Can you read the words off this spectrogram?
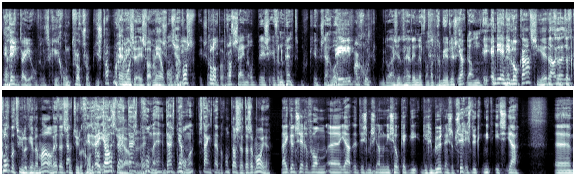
Ja. Ik denk dat je ook wel eens een keer gewoon trots op je stad mag wij zijn. moeten eens wat meer op niet- bos Ik zal niet trots zijn op deze evenement, moet ik eerlijk zeggen. Hoor. Nee, maar goed. Ik bedoel, als je het herinnert van wat er gebeurd is, Ja, dan... en die, en die locatie, hè, dat, Nou, dat, dat dat- klopt natuurlijk helemaal. Hè? Dat is natuurlijk gewoon Ja, daar, totaal is, daar, daar is begonnen, hè? Daar is begonnen. De is daar begonnen. Dat is, dat is het mooie. Nou, je kunt zeggen van, eh, ja, het is misschien allemaal niet zo. Kijk, die, die gebeurtenis op zich is natuurlijk niet iets, ja, ehm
